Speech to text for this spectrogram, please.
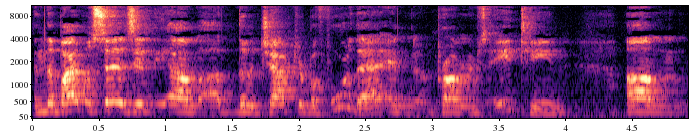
And the Bible says in um, uh, the chapter before that, in Proverbs 18, um,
